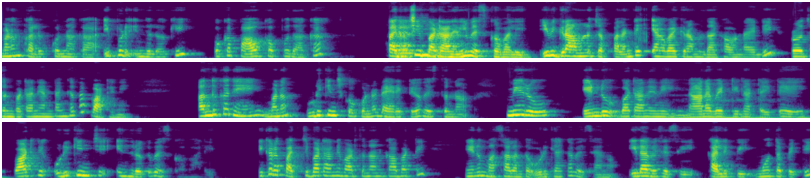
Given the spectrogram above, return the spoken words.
మనం కలుపుకున్నాక ఇప్పుడు ఇందులోకి ఒక పావు కప్పు దాకా పచ్చి బఠానీలు వేసుకోవాలి. ఇవి గ్రాములు చెప్పాలంటే 50 గ్రాముల దాకా ఉన్నాయండి. ఫ్రోజన్ బఠానీ అంటాం కదా! వాటిని. అందుకనే మనం ఉడికించుకోకుండా డైరెక్ట్‌గా వేస్తున్నాం. మీరు ఎండు బఠానీని నానబెట్టినట్టయితే వాటిని ఉడికించి ఇందులోకి వేసుకోవాలి. ఇక్కడ పచ్చి బఠానీ వాడుతున్నాను కాబట్టి నేను మసాలంతా ఉడికాక వేశాను. ఇలా వేసేసి కలిపి మూత పెట్టి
